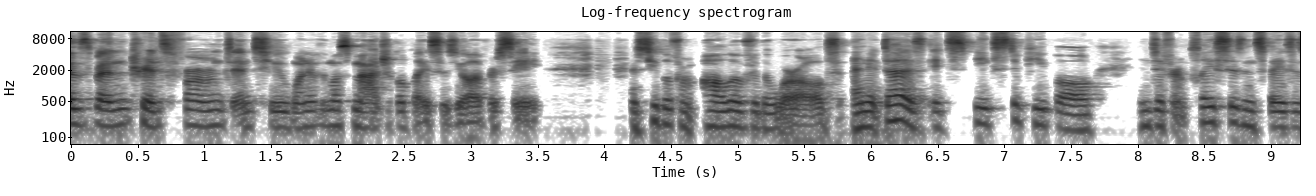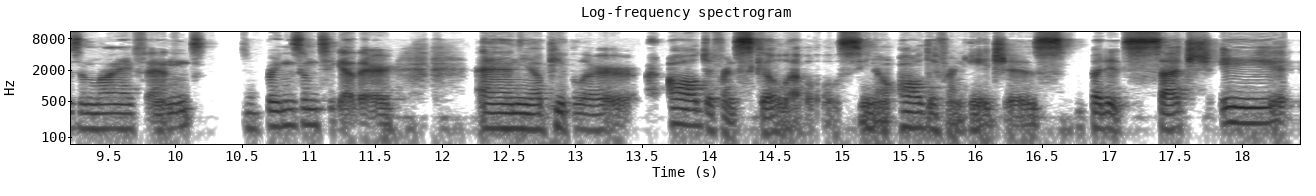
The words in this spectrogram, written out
has been transformed into one of the most magical places you'll ever see. There's people from all over the world, and it does. It speaks to people in different places and spaces in life, and brings them together and you know people are all different skill levels you know all different ages but it's such a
